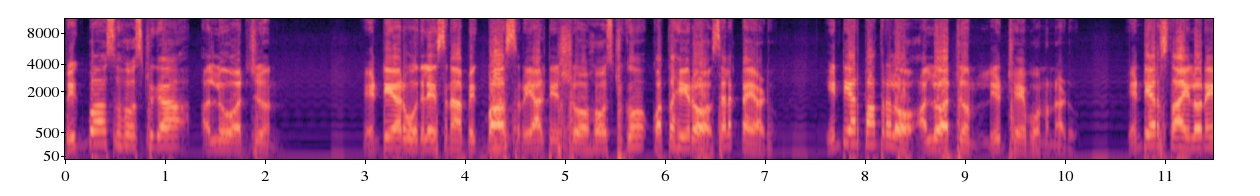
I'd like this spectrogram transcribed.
బిగ్ బాస్ హోస్ట్గా అల్లు అర్జున్. ఎన్టీఆర్ వదిలేసిన బిగ్ బాస్ రియాలిటీ షో హోస్ట్కు కొత్త హీరో సెలెక్ట్ అయ్యాడు. ఎన్టీఆర్ పాత్రలో అల్లు అర్జున్ లీడ్ చేయబోనున్నాడు. ఎన్టీఆర్ స్థాయిలోనే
